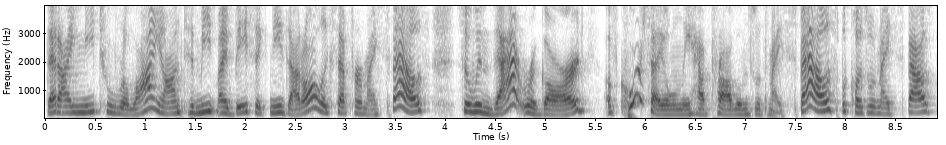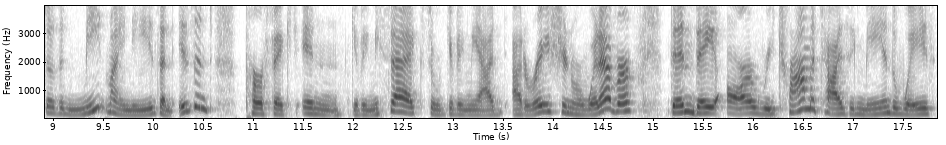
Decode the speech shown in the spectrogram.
that I need to rely on to meet my basic needs at all except for my spouse. So, in that regard, of course, I only have problems with my spouse because when my spouse doesn't meet my needs and isn't perfect in giving me sex or giving me ad- adoration or whatever, then they are re traumatizing me in the ways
